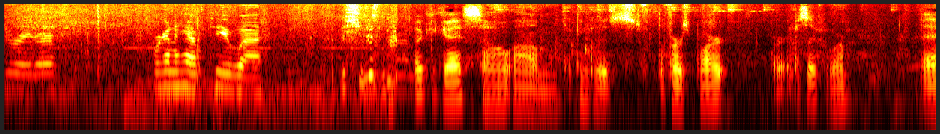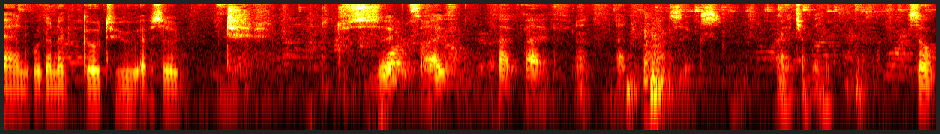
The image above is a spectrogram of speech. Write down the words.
Refrigerator. We're gonna have to, uh, just Okay, guys. So um, that concludes the first part or episode four, and we're gonna go to episode two, six, five, five, five, not, not, not six. So,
